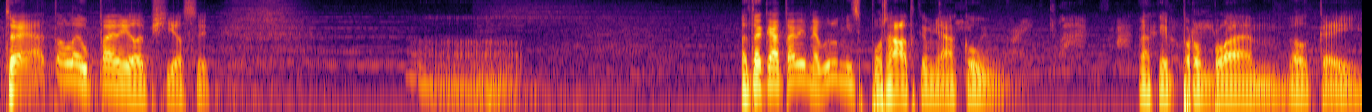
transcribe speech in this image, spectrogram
to je tohle úplně nejlepší asi. A tak já tady nebudu mít s pořádkem nějakou, nějaký problém velký.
